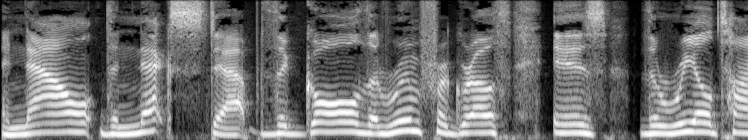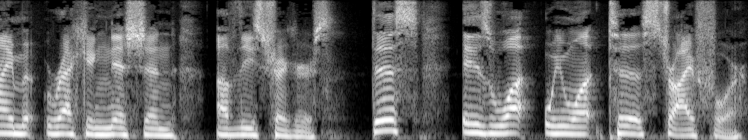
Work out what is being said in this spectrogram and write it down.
And now the next step, the goal, the room for growth is the real time recognition of these triggers. This is what we want to strive for.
